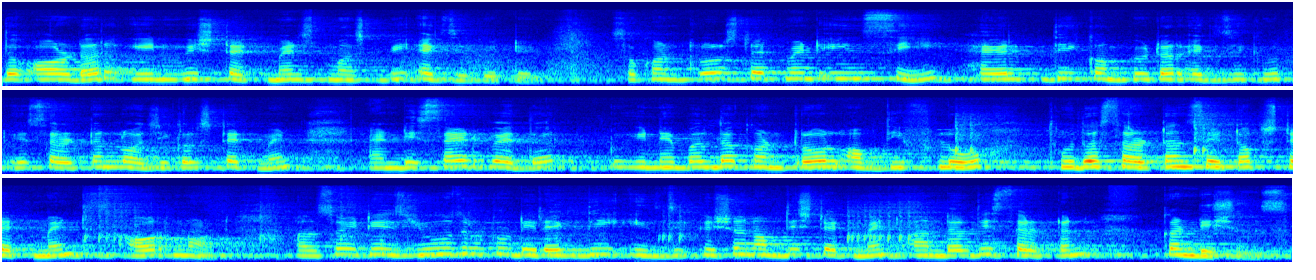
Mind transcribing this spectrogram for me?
the order in which statements must be executed. So, control statement in C help the computer execute a certain logical statement and decide whether to enable the control of the flow through the certain set of statements or not. Also, it is used to direct the execution of the statement under the certain conditions.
